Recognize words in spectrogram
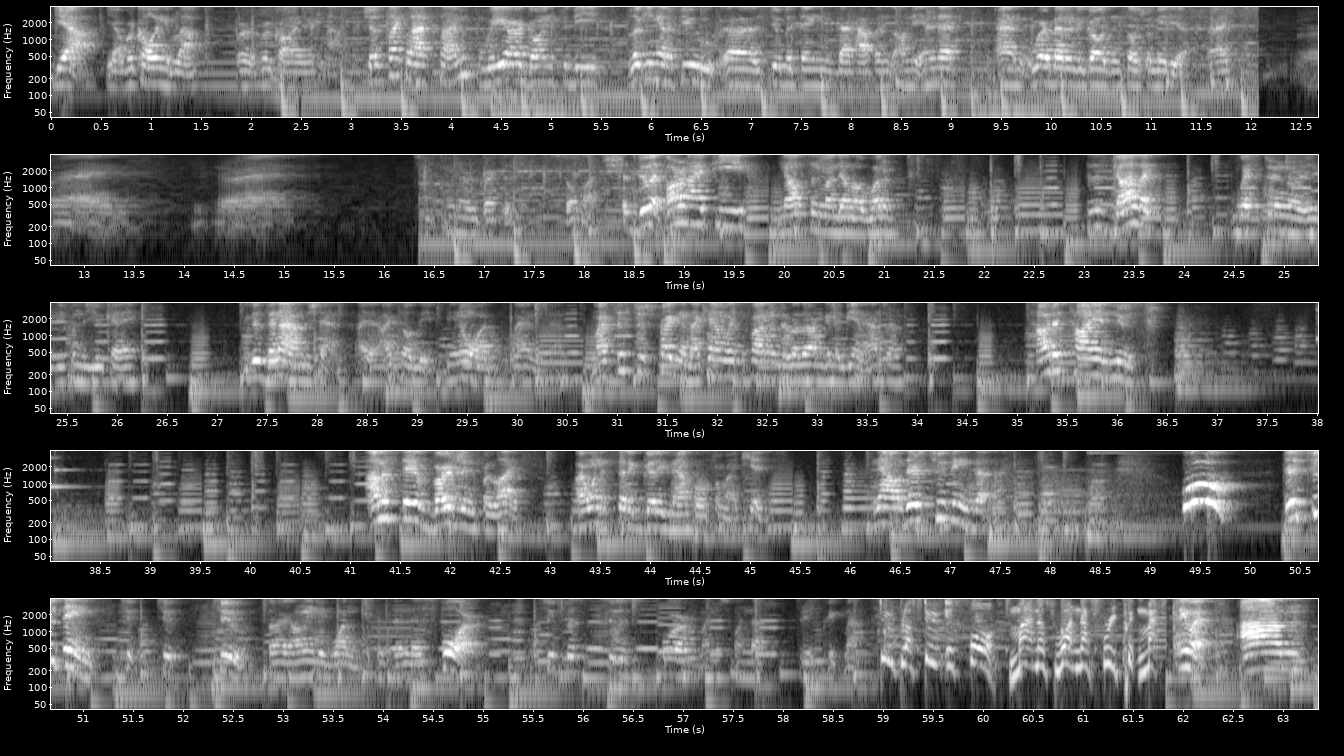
Yeah, yeah, we're calling it lap. We're we're calling it lap. Just like last time, we are going to be looking at a few uh, stupid things that happened on the internet, and where better to go than social media, right? Right. Right. I'm gonna regret this so much. Let's do it. R.I.P. Nelson Mandela. What a. This guy like Western or is he from the UK? Because then I understand. I, I totally. You know what? I understand. My sister's pregnant. I can't wait to find out whether I'm gonna be an antron. How to tie a noose. I'm gonna stay a virgin for life. I want to set a good example for my kids. Now, there's two things that. Woo! There's two things. Two, two, two. Sorry, I only need one because then there's four. Two plus two is four, minus one, that's three. Quick maths. Two plus two is four. Minus one, that's three. Quick maths. Anyway, um,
